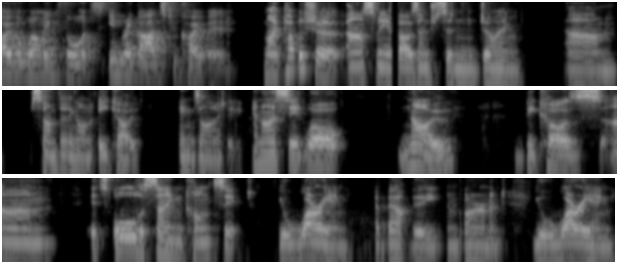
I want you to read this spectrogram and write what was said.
overwhelming thoughts in regards to covid. My publisher asked me if i was interested in doing um, something on eco anxiety and i said well no because um, it's all the same concept. You're worrying about the environment. You're worrying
